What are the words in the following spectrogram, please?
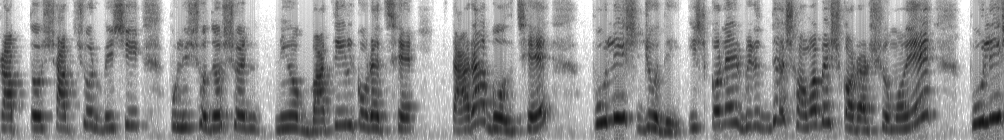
প্রাপ্ত সাতশোর বেশি পুলিশ সদস্য নিয়োগ বাতিল করেছে। তারা বলছে, পুলিশ যদি ইস্কনের বিরুদ্ধে সমাবেশ করার সময়ে পুলিশ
